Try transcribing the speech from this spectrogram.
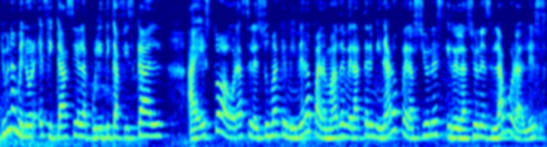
y una menor eficacia en la política fiscal. A esto ahora se le suma que Minera Panamá deberá terminar operaciones y relaciones laborales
